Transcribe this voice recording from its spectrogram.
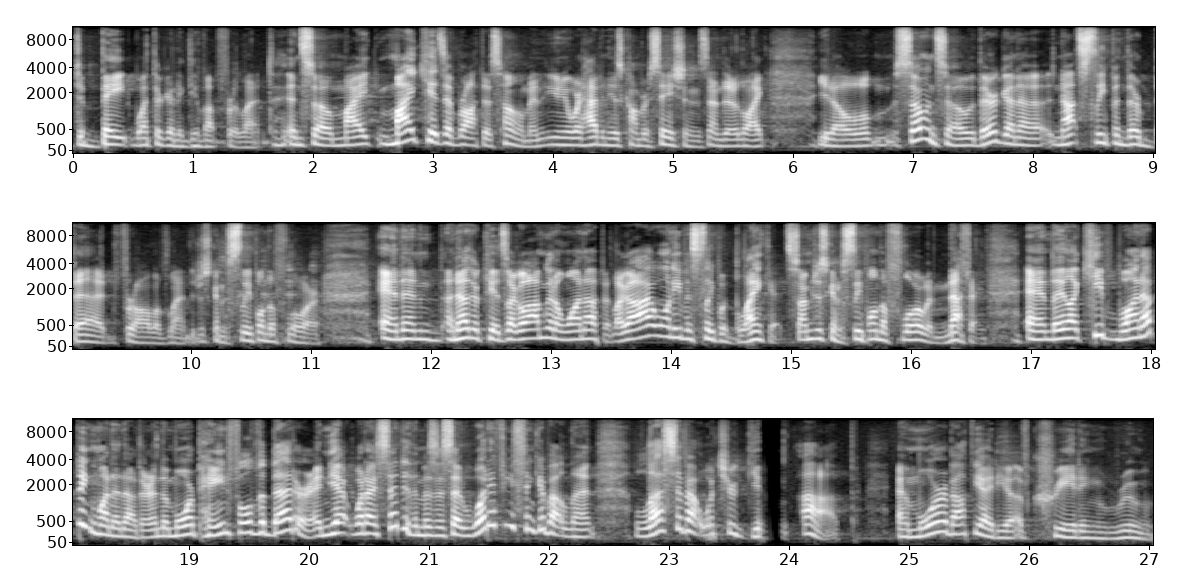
debate what they're going to give up for Lent. And so my my kids have brought this home, and you know we're having these conversations, and they're like, you know, so and so they're going to not sleep in their bed for all of Lent. They're just going to sleep on the floor. And then another kid's like, oh, I'm going to one up it. Like I won't even sleep with blankets. I'm just going to sleep on the floor with nothing. And they like keep one upping one another, and the more painful, the better. And yet, what I said to them is, I said, what if you think about Lent less about what you're giving up and more about the idea of creating room?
